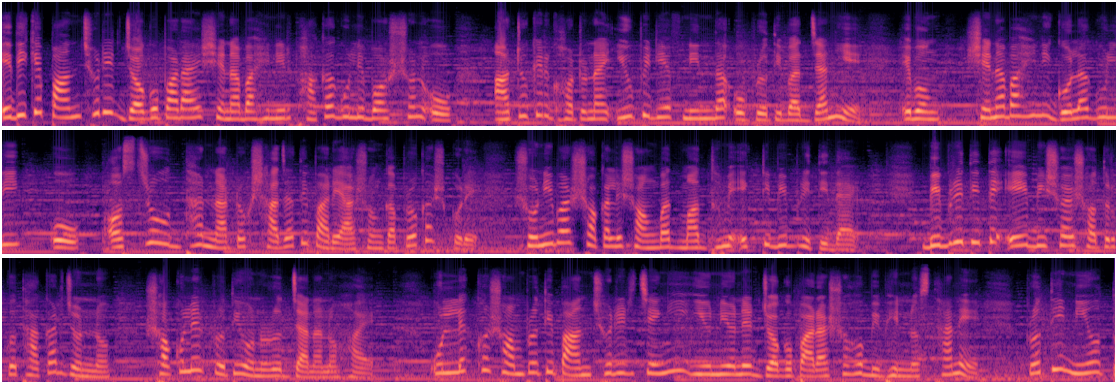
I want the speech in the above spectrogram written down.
এদিকে পানছড়ির জগপাড়ায় সেনাবাহিনীর ফাঁকা গুলি বর্ষণ ও আটকের ঘটনায় ইউপিডিএফ নিন্দা ও প্রতিবাদ জানিয়ে এবং সেনাবাহিনী গোলাগুলি ও অস্ত্র উদ্ধার নাটক সাজাতে পারে আশঙ্কা প্রকাশ করে শনিবার সকালে সংবাদ মাধ্যমে একটি বিবৃতি দেয়। বিবৃতিতে এই বিষয়ে সতর্ক থাকার জন্য সকলের প্রতি অনুরোধ জানানো হয়। উল্লেখ্য, সম্প্রতি পানছড়ির চেঙি ইউনিয়নের জগপাড়াসহ বিভিন্ন স্থানে প্রতিনিয়ত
